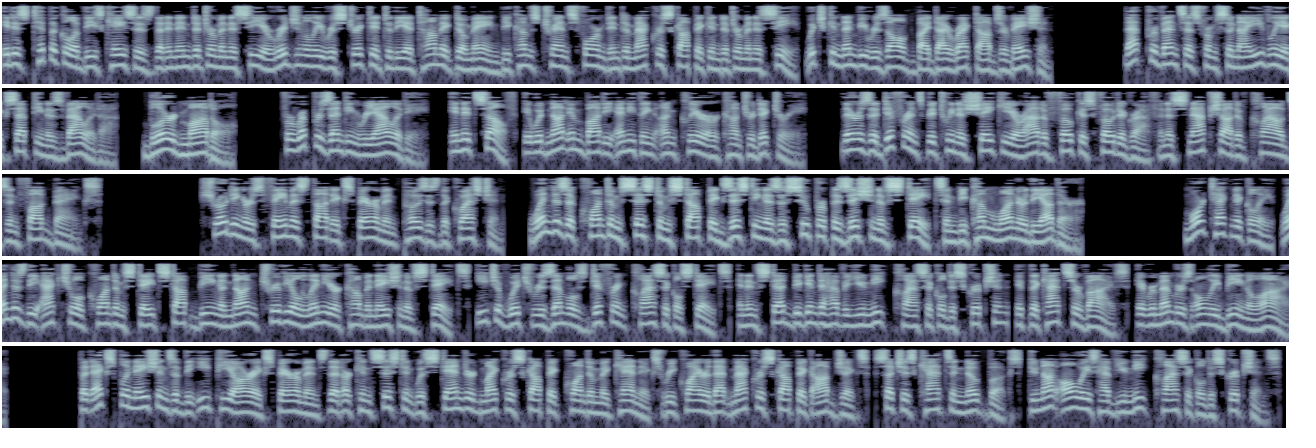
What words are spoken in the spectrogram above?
It is typical of these cases that an indeterminacy originally restricted to the atomic domain becomes transformed into macroscopic indeterminacy, which can then be resolved by direct observation. That prevents us from so naively accepting as valid a «blurred model» for representing reality. In itself, it would not embody anything unclear or contradictory. There is a difference between a shaky or out-of-focus photograph and a snapshot of clouds and fog banks. Schrödinger's famous thought experiment poses the question, "...when does a quantum system stop existing as a superposition of states and become one or the other?" More technically, when does the actual quantum state stop being a non-trivial linear combination of states, each of which resembles different classical states, and instead begin to have a unique classical description? If the cat survives, it remembers only being alive. But explanations of the EPR experiments that are consistent with standard microscopic quantum mechanics require that macroscopic objects, such as cats and notebooks, do not always have unique classical descriptions.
